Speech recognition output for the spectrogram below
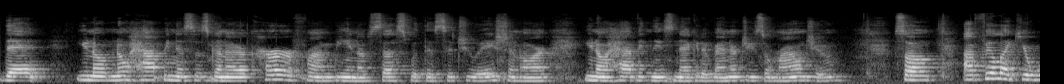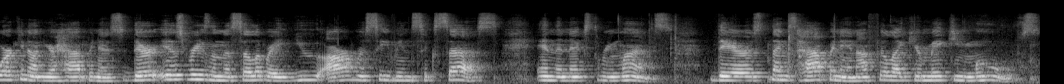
that, you know, no happiness is going to occur from being obsessed with this situation or, you know, having these negative energies around you. So I feel like you're working on your happiness. There is reason to celebrate. You are receiving success in the next three months. There's things happening. I feel like you're making moves.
